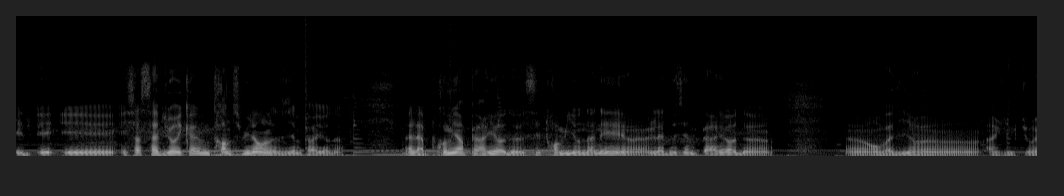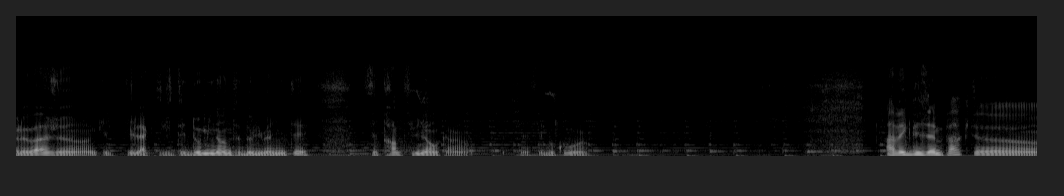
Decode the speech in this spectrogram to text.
et, ça, ça a duré quand même 30 000 ans, la deuxième période. La première période, c'est 3 millions d'années. Euh, la deuxième période, on va dire agriculture-élevage, qui, est l'activité dominante de l'humanité, c'est 30 000 ans quand même. C'est beaucoup. Hein avec des impacts, euh,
